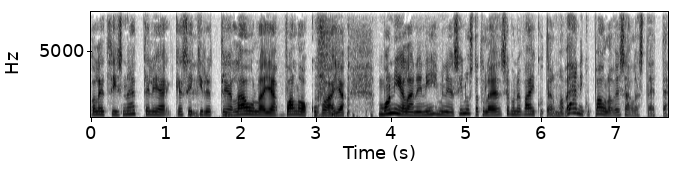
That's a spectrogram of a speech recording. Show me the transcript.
Olet siis näyttelijä, käsikirjoittaja, laulaja, valokuvaaja, monialainen ihminen ja sinusta tulee semmoinen vaikutelma, vähän niin kuin Paula Vesalasta, että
